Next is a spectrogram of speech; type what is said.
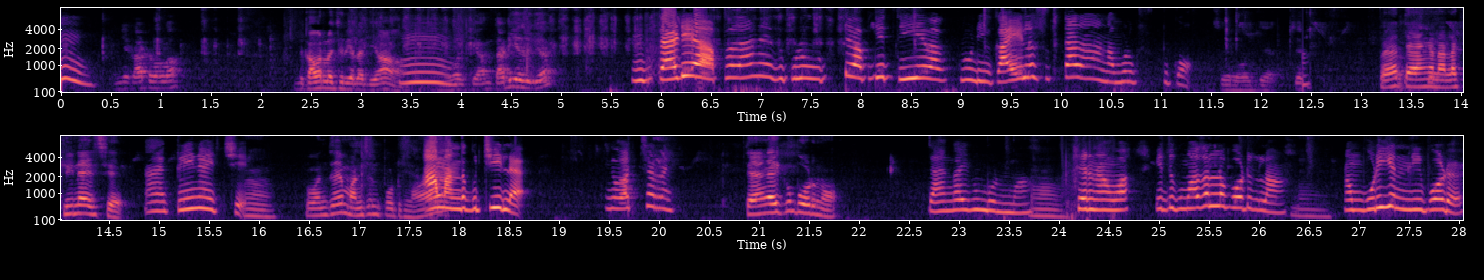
ம். இங்கே காட்டுவாங்களா? இந்த கவரில் வச்சிருக்க எல்லாத்தையும்? ஓகே அந்த தடி எதுக்கு? இந்த தடி அப்பதானே இதுக்குள்ள விட்டு அப்படியே தீய வைக்க முடியும். கையில சுட்டா நம்மளுக்கு சுட்டுக்கும். சரி ஓகே. சரி இப்போ தேங்காய் நல்லா க்ளீன் ஆயிடுச்சு. க்ளீன் ஆயிடுச்சு. ம். இப்போ வந்து மஞ்சள் போட்டுக்கணும். ஆமா அந்த குச்சியில. இங்க வச்சிடுறேன். தேங்காய்க்கும் போடணும். தேங்காய்க்கும் போடணுமா? சரி நான் வா- இதுக்கு முதல்ல போட்டுக்கலாம். நம்ம பிடிக்கணும் நீ போடு.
